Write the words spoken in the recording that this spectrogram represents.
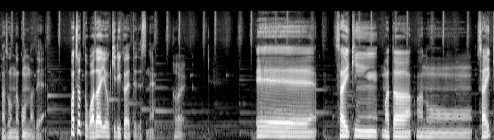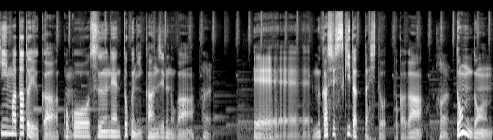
まあ、そんなこんなで、まあ、ちょっと話題を切り替えてですね。はい。えー最近また、あのー最近またというか、ここ数年特に感じるのが、はい。えー昔好きだった人とかが、はい。どんどん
